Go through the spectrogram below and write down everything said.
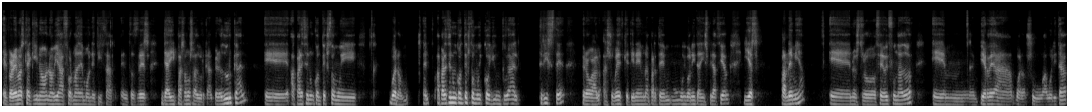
el problema es que aquí no, no había forma de monetizar, entonces de ahí pasamos a Durcal, pero Durcal eh, aparece en un contexto muy, bueno, aparece en un contexto muy coyuntural, triste, pero a su vez que tiene una parte muy bonita de inspiración y es pandemia, eh, nuestro CEO y fundador em, pierde a, bueno, su abuelita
